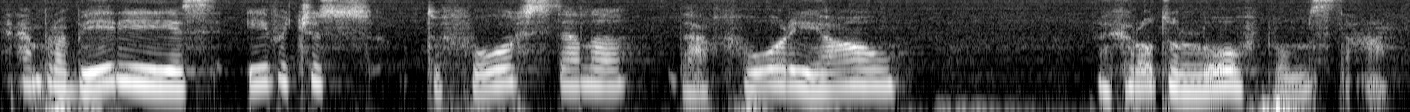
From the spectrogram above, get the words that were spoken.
En dan probeer je je eens eventjes te voorstellen dat voor jou een grote loofboom staat.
